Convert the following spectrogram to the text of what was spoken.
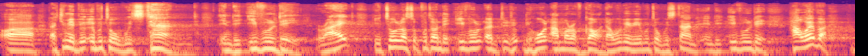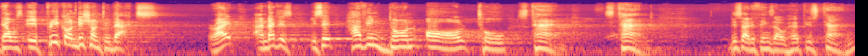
uh, that you may be able to withstand in the evil day, right? He told us to put on the, evil, uh, the whole armor of God that we may be able to withstand in the evil day. However, there was a precondition to that, right? And that is, he said, having done all to stand. Stand. These are the things that will help you stand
